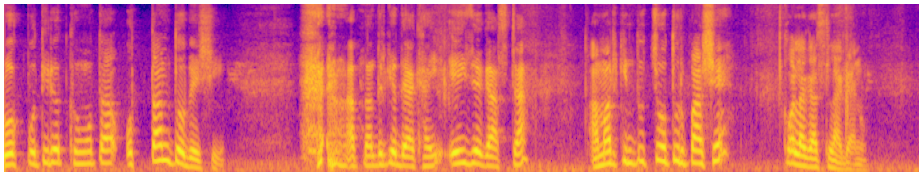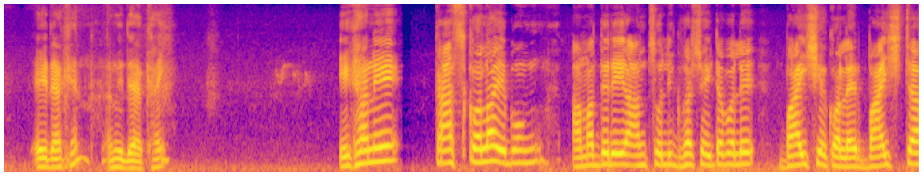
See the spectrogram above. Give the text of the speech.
রোগ প্রতিরোধ ক্ষমতা অত্যন্ত বেশি। আপনাদেরকে দেখাই, এই যে গাছটা, আমার কিন্তু চতুর্পাশে কলা গাছ লাগানো। এই দেখেন, আমি দেখাই। এখানে কাঁচকলা এবং আমাদের এই আঞ্চলিক ভাষা এটা বলে বাইশে কলার বাইশটা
